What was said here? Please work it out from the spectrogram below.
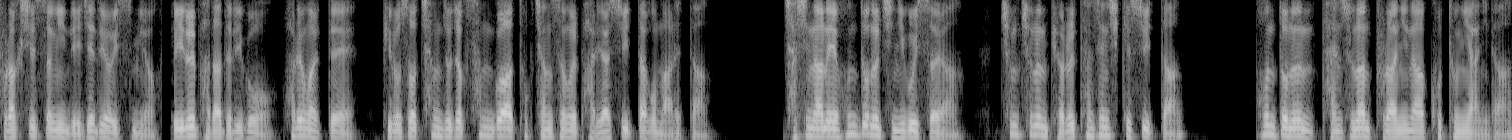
불확실성이 내재되어 있으며 이를 받아들이고 활용할 때 비로소 창조적 삶과 독창성을 발휘할 수 있다고 말했다. 자신 안에 혼돈을 지니고 있어야 춤추는 별을 탄생시킬 수 있다. 혼돈은 단순한 불안이나 고통이 아니다.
